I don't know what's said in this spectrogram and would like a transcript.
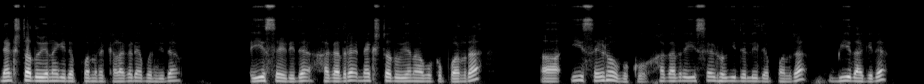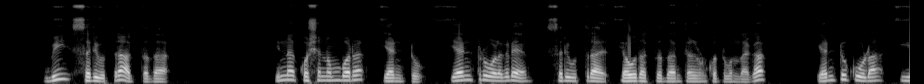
ನೆಕ್ಸ್ಟ್ ಅದು ಏನಾಗಿದೆಪ್ಪ ಅಂದ್ರೆ ಕೆಳಗಡೆ ಬಂದಿದೆ. ಈ ಸೈಡ್ ಇದೆ. ಹಾಗಾದ್ರೆ ನೆಕ್ಸ್ಟ್ ಅದು ಏನಾಗಬೇಕಪ್ಪ ಅಂದ್ರೆ ಈ ಸೈಡ್ ಹೋಗ್ಬೇಕು. ಹಾಗಾದ್ರೆ ಈ ಸೈಡ್ ಹೋಗಿದ್ದು ಎಲ್ಲಿದೆಪ್ಪ ಅಂದ್ರೆ ಬಿ ಇದಾಗಿದೆ ಬಿ ಸರಿ ಉತ್ತರ ಆಗ್ತದ. ಇನ್ನು ಕ್ವಶನ್ ನಂಬರ್ ಎಂಟು. ಎಂಟರ ಒಳಗಡೆ ಸರಿ ಉತ್ತರ ಯಾವುದಾಗ್ತದ ಅಂತ ಹೇಳಿ ನೋಡ್ಕೊತ ಬಂದಾಗ ಎಂಟು ಕೂಡ ಈ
